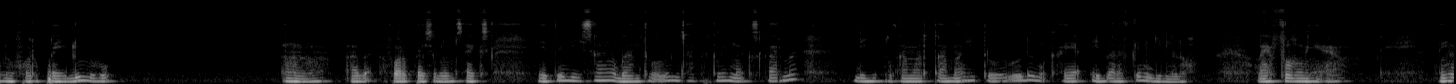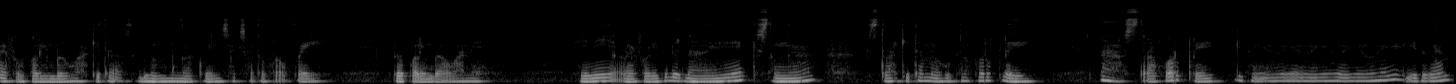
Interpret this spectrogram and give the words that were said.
lu foreplay dulu uh, foreplay sebelum seks itu bisa ngebantu lu mencapai klimaks karena di pertama-tama itu lu udah kayak ibaratkan gini loh level nih ya. Ini level paling bawah kita sebelum ngelakuin seks atau foreplay level paling bawah nih. Ini level itu udah naik setengah setelah kita melakukan foreplay. Nah setelah foreplay kita ngewe gitu kan?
